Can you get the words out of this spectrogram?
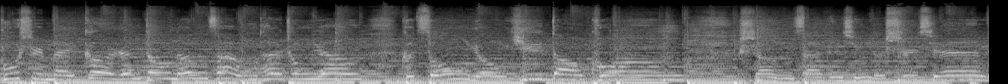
不是每个人都能在舞台中央，可总有一道光，让你在平行的世界里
